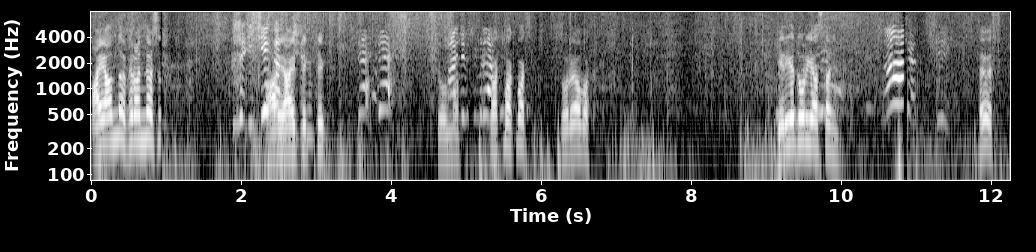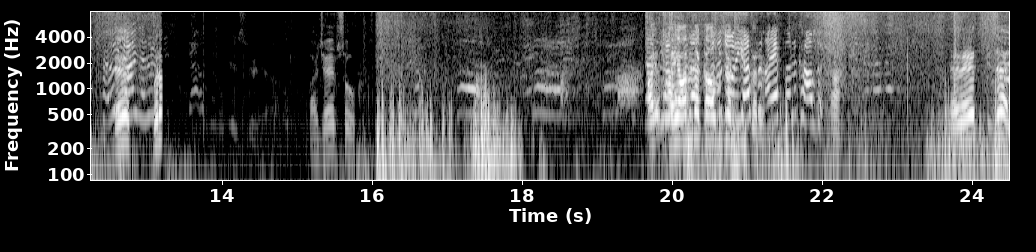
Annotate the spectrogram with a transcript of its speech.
Ayağınla frenlersin. İki Hayır hayır tek tek. Bir şey olmaz. Hadi bismillah. Bak bak bak. Oraya bak. Geriye doğru yaslan. Evet. Evet. Bırak. Acayip soğuk. Ay, ayağını da kaldıracaksın yukarı. ayaklarını kaldır. Evet güzel.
